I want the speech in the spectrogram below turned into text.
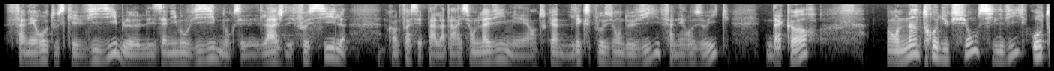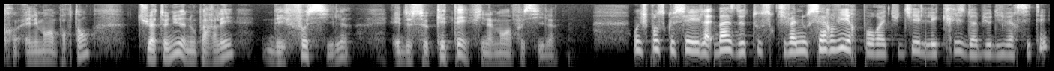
phanéro, tout ce qui est visible, les animaux visibles, donc c'est l'âge des fossiles. Encore une fois, c'est pas l'apparition de la vie, mais en tout cas de l'explosion de vie, phanérozoïque. D'accord. En introduction, Sylvie, autre élément important, tu as tenu à nous parler des fossiles et de ce qu'était finalement un fossile. Oui, je pense que c'est la base de tout ce qui va nous servir pour étudier les crises de la biodiversité.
